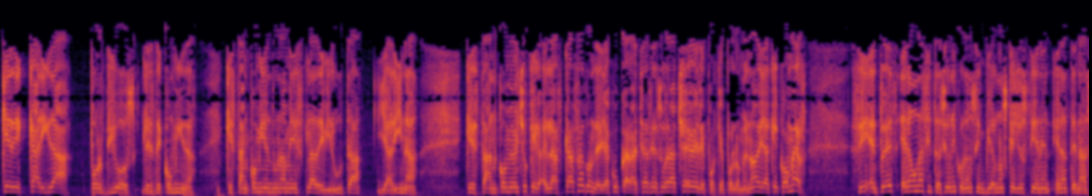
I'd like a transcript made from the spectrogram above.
que de caridad por Dios les dé comida, que están comiendo una mezcla de viruta y harina, que están comiendo hecho que las casas donde había cucarachas eso era chévere porque por lo menos había que comer. Sí, entonces era una situación y con esos inviernos que ellos tienen era tenaz,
